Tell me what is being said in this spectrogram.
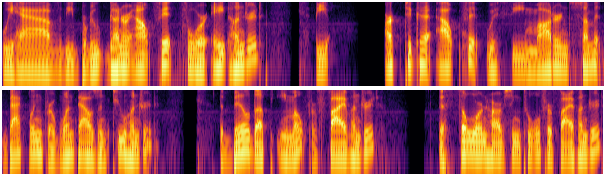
we have the brute gunner outfit for 800 the Arctica outfit with the modern summit backbling for 1200, the build up emote for 500, the thorn harvesting tool for 500,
